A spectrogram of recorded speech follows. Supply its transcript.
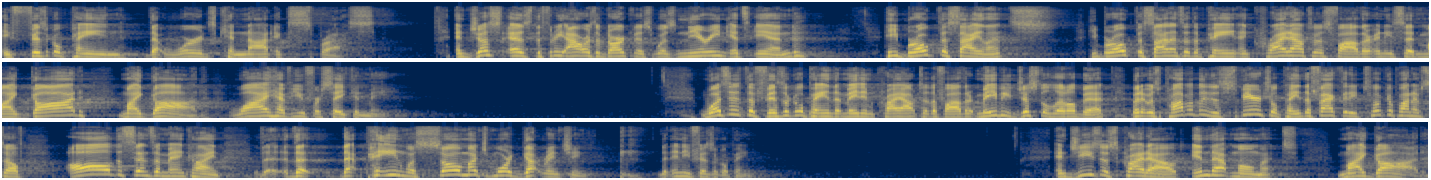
A physical pain that words cannot express. And just as the three hours of darkness was nearing its end, he broke the silence. He broke the silence of the pain and cried out to his father, and he said, My God, my God, why have you forsaken me? Was it the physical pain that made him cry out to the Father? Maybe just a little bit, but it was probably the spiritual pain, the fact that he took upon himself all the sins of mankind. The, the, that pain was so much more gut wrenching than any physical pain. And Jesus cried out in that moment, My God,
